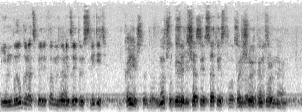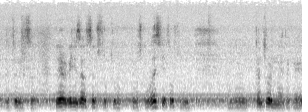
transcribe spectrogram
И МБУ, городская реклама, Да. будет за этим следить. Конечно, да. У нас, Чтобы это сейчас соответ- соответствовало большое контрольное готовится реорганизация в структурах городской власти, для того, чтобы э, контрольная такая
